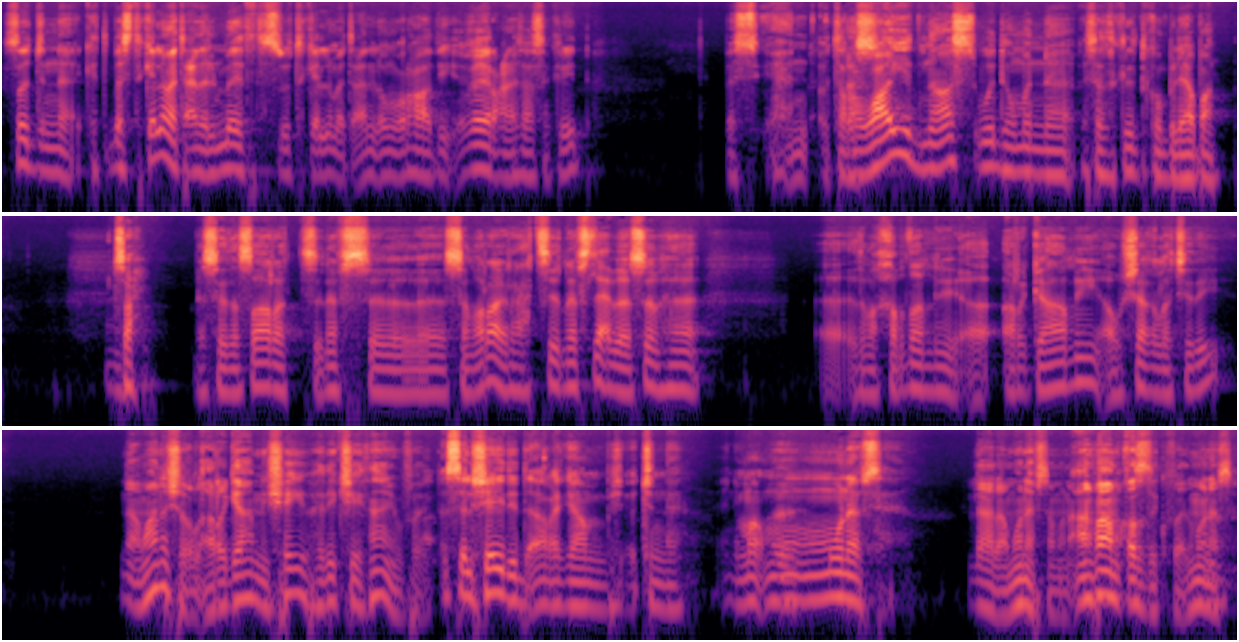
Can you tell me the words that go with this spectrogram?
صدق انه كت- بس تكلمت عن الميثس وتكلمت عن الأمور هذه غير عن اساسن كريد بس يعني ترى بس- وايد ناس ودهم إن اساسن كريد تكون باليابان. صح. بس إذا صارت نفس الساموراي راح تصير نفس لعبة اسمها آه، إذا ما خاب ظني آه، أرقامي أو شغلة كذي. لا ما له شغل. أرقامي شيء وهذيك شيء ثاني وفهد. سيل شيدد اراجام كنا. يعني ما مو, إيه. مو نفسها. لا لا مو نفسه أنا فاهم قصدك فهد مو نفسه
